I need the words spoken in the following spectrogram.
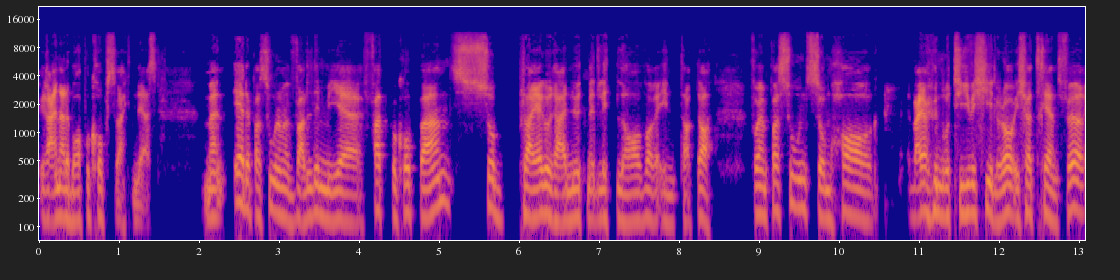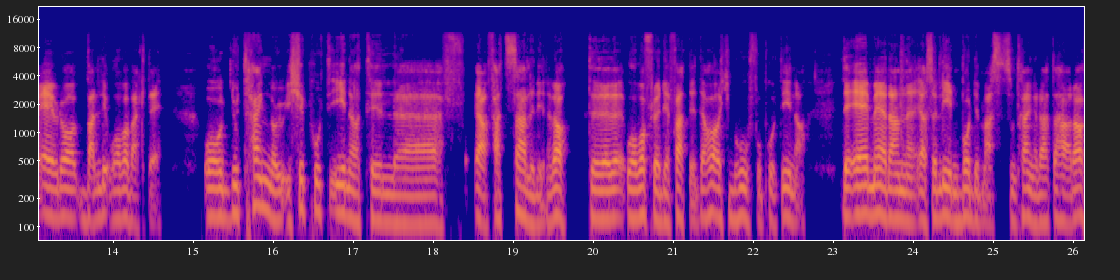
regner det bare på kroppsvekten deres. Men er det personer med veldig mye fett på kroppen, så pleier jeg å regne ut med et litt lavere inntak. da. For en person som har, veier 120 kg og ikke har trent før, er jo da veldig overvektig. Og du trenger jo ikke proteiner til eh, ja, fettcellene dine. da det overflødige fettet. Det har ikke behov for proteiner. Det er med den altså lean body mass som trenger dette her. da.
